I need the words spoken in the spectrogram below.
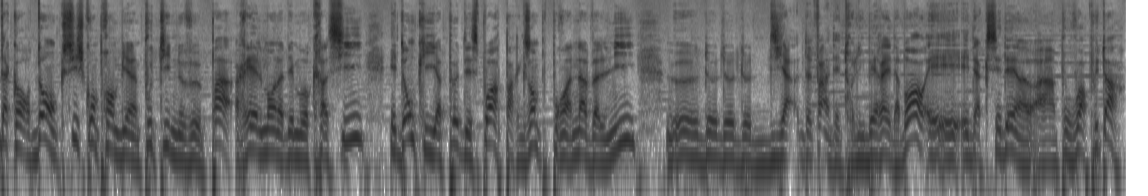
D'accord, donc si je comprends bien, Poutine ne veut pas réellement la démocratie, et donc il y a peu d'espoir, par exemple, pour un Navalny euh, de, d'être libéré d'abord et, d'accéder à, un pouvoir plus tard.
